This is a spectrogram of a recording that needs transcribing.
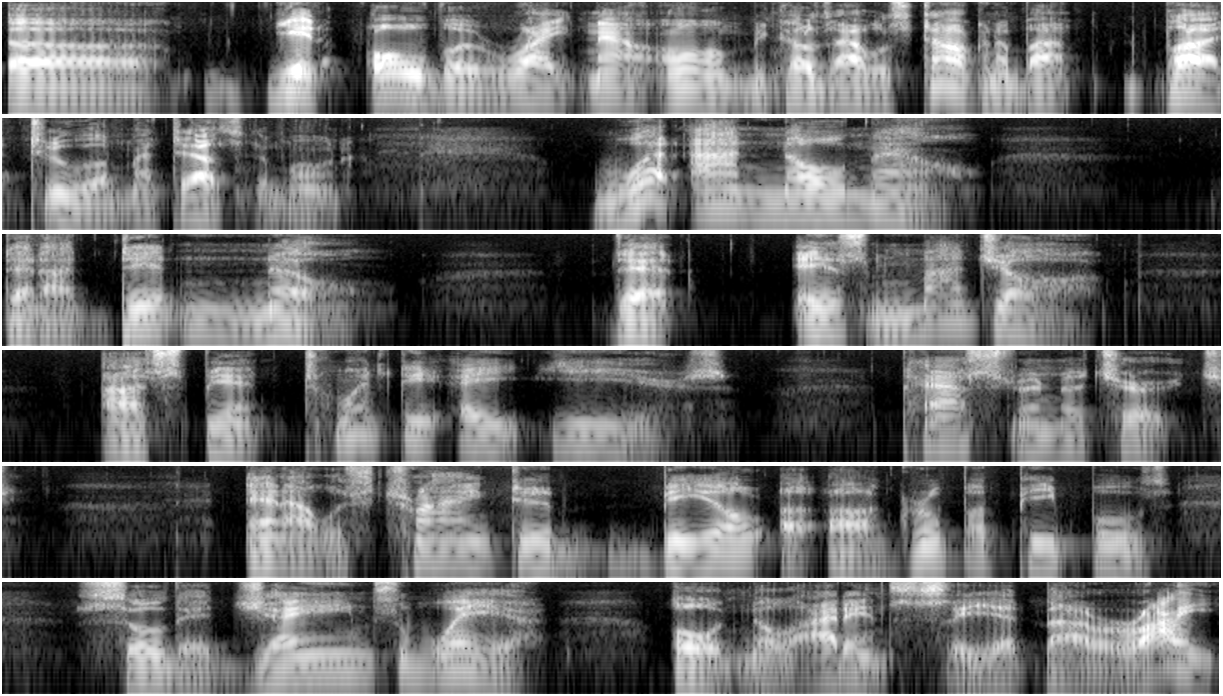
to uh, get over right now on because I was talking about part two of my testimony. What I know now that I didn't know that is my job. I spent 28 years pastoring a church, and I was trying to build a, a group of peoples so that James Ware, oh no, I didn't see it by right.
